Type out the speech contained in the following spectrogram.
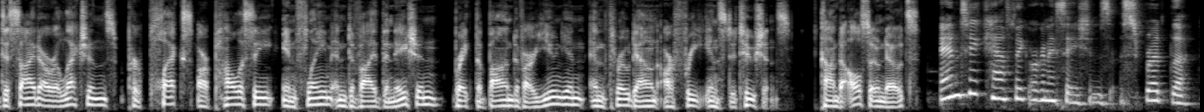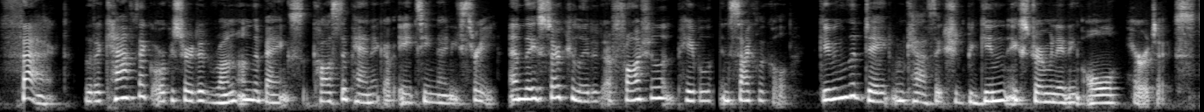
decide our elections, perplex our policy, inflame and divide the nation, break the bond of our union, and throw down our free institutions. Konda also notes Anti Catholic organizations spread the fact that a Catholic orchestrated run on the banks caused the Panic of 1893, and they circulated a fraudulent papal encyclical giving the date when Catholics should begin exterminating all heretics.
